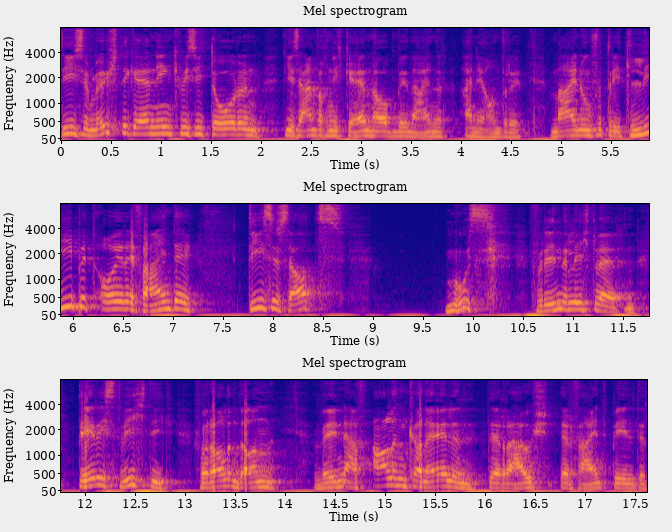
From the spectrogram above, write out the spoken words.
dieser möchte gern Inquisitoren, die es einfach nicht gern haben, wenn einer eine andere Meinung vertritt. Liebet eure Feinde, dieser Satz muss verinnerlicht werden. Der ist wichtig, vor allem dann, wenn auf allen Kanälen der Rausch der Feindbilder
